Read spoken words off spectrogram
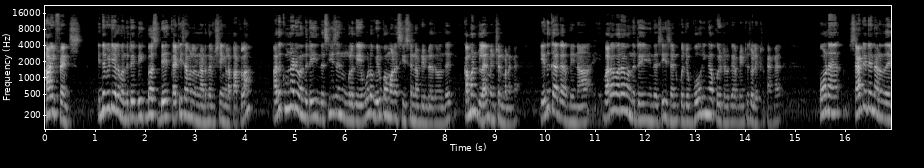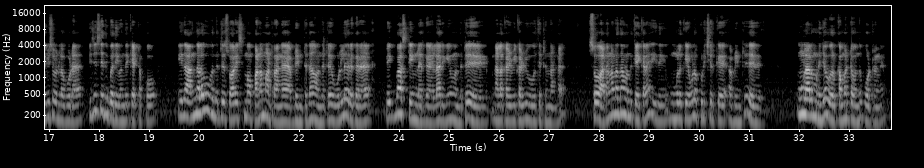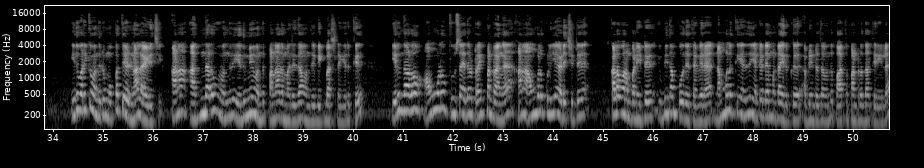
Hi friends இந்த வீடியோவில் வந்துட்டு பிக் பாஸ் டே தேர்ட்டி செவனில் நடந்த விஷயங்களை பார்க்கலாம். அதுக்கு முன்னாடி வந்துட்டு இந்த சீசன் உங்களுக்கு எவ்வளோ விருப்பமான சீசன் அப்படின்றத வந்து கமெண்ட்டில் மென்ஷன் பண்ணுங்கள் எதுக்காக அப்படின்னா வர வர வந்துட்டு இந்த சீசன் கொஞ்சம் போரிங்காக போயிட்டுருக்கு அப்படின்ட்டு சொல்லிட்டு இருக்காங்க. போன சாட்டர்டே நடந்த எபிசோடில் கூட விஜய் சேதுபதி வந்து கேட்டப்போ இது அந்த அளவு வந்துட்டு சுவாரஸ்யமாக பண்ண மாட்றாங்க அப்படின்ட்டு தான் வந்துட்டு உள்ளே இருக்கிற பிக் பாஸ் டீமில் இருக்கிற எல்லாரையும் வந்துட்டு நல்லா கழுவி கழுவி ஊற்றிட்டு இருந்தாங்க. ஸோ அதனால தான் வந்து கேட்குறேன் இது உங்களுக்கு எவ்வளோ பிடிச்சிருக்கு அப்படின்ட்டு உங்களால் முடிஞ்சால் ஒரு கமெண்ட்டை வந்து போட்டுருங்க. இது வரைக்கும் வந்துட்டு முப்பத்தேழு நாள் ஆயிடுச்சு. ஆனால் அந்த அளவு வந்து எதுவுமே வந்து பண்ணாத மாதிரி தான் வந்து பிக் பாஸில் இருக்குது இருந்தாலும் அவங்களும் புதுசாக ஏதோ ட்ரை பண்ணுறாங்க ஆனால் அவங்களுக்குள்ளேயே அடிச்சுட்டு கலவரம் பண்ணிட்டு இப்படி தான் போதே தவிர நம்மளுக்கு எது என்டர்டைன்மெண்ட்டாக இருக்குது அப்படின்றத வந்து பார்த்து பண்ணுறதா தெரியல.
